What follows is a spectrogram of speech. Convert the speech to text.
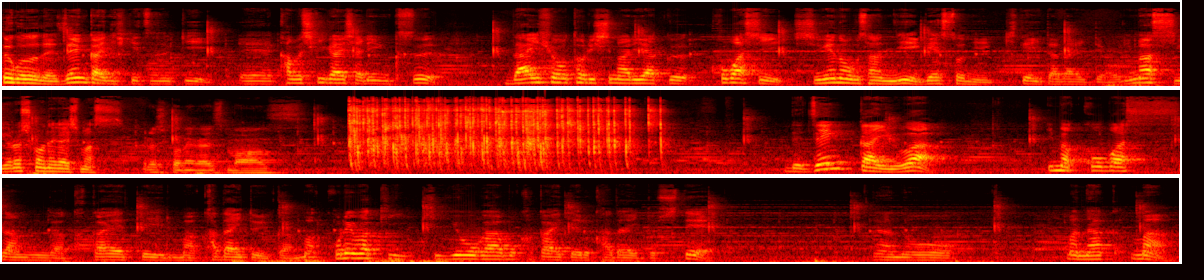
ということで前回に引き続き、えー株式会社リンクス代表取締役小橋重信さんにゲストに来ていただいております。よろしくお願いします。よろしくお願いします。で前回は今小橋さんが抱えている、まあ、課題というか、まあ、これは企業側も抱えている課題としてあの、まあなま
